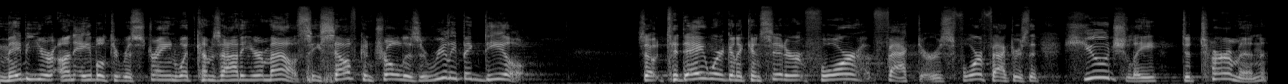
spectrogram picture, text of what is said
Maybe you're unable to restrain what comes out of your mouth. See, self control is a really big deal. So, today we're going to consider four factors, four factors that hugely determine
